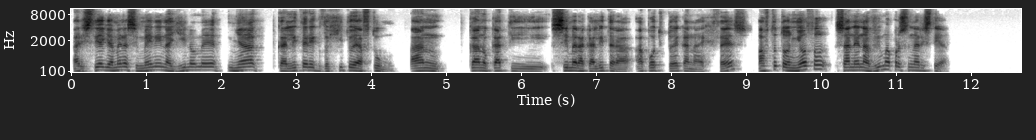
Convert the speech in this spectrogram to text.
Αριστεία για μένα σημαίνει να γίνομαι μια καλύτερη εκδοχή του εαυτού μου. Αν κάνω κάτι σήμερα καλύτερα από ό,τι το έκανα εχθές, αυτό το νιώθω σαν ένα βήμα προς την αριστεία.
